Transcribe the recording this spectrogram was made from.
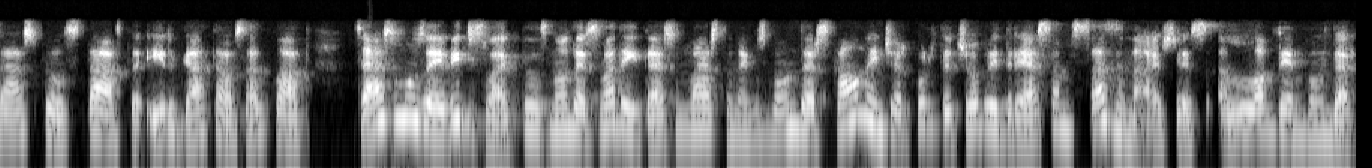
Cēsu pils stāsta ir gatavs atklāt Cēsu muzeja viduslaika pils nodaļas vadītājs un vēsturnieks Gundars Kalniņš, ar kuru taču šobrīd arī esam sazinājušies. Labdien, Gundar!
